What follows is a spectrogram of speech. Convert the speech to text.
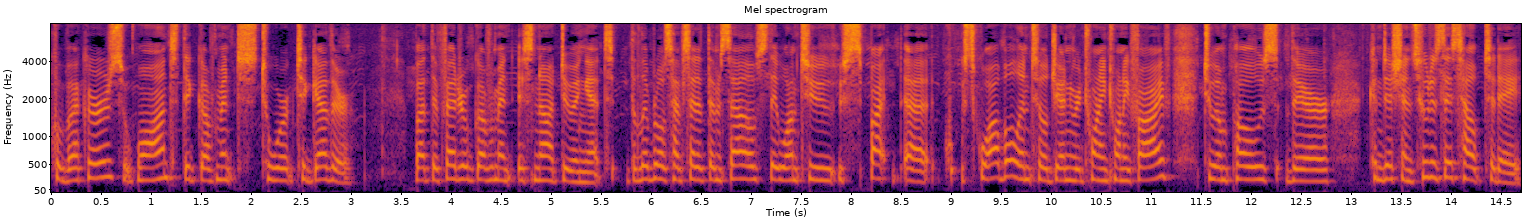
Quebecers want the government to work together, but the federal government is not doing it. The Liberals have said it themselves. They want to uh, squabble until January 2025 to impose their conditions. Who does this help today?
